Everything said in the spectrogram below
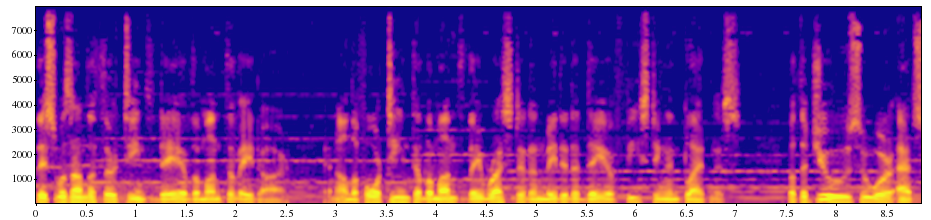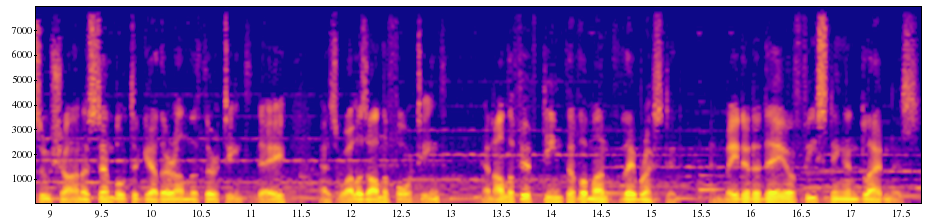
This was on the thirteenth day of the month of Adar, and on the fourteenth of the month they rested and made it a day of feasting and gladness. But the Jews who were at Shushan assembled together on the thirteenth day, as well as on the fourteenth, and on the fifteenth of the month they rested, and made it a day of feasting and gladness.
